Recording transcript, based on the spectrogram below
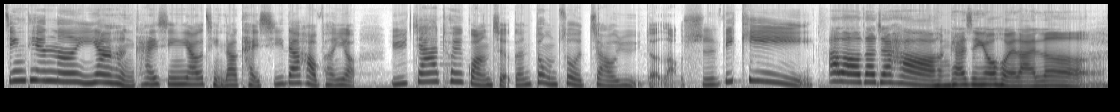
今天呢，一样很开心，邀请到凯西的好朋友。瑜伽推广者跟动作教育的老师 Vicky，Hello，大家好，很开心又回来了。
